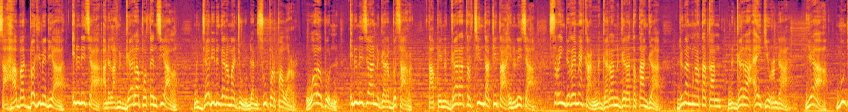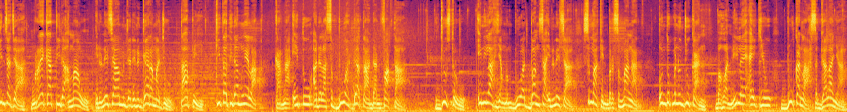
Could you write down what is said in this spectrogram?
Sahabat bagi media, Indonesia adalah negara potensial menjadi negara maju dan superpower. Walaupun Indonesia negara besar, tapi negara tercinta kita Indonesia sering diremehkan negara-negara tetangga dengan mengatakan negara IQ rendah. Ya, mungkin saja mereka tidak mau Indonesia menjadi negara maju, tapi kita tidak mengelak karena itu adalah sebuah data dan fakta. Justru inilah yang membuat bangsa Indonesia semakin bersemangat untuk menunjukkan bahwa nilai IQ bukanlah segalanya.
